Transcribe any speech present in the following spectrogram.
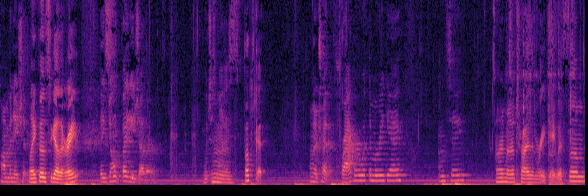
combination. like those together, right? they don't fight each other, which is hmm, nice. That's good. I'm gonna try the cracker with the Marieke and see. I'm gonna try the Marieke with some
